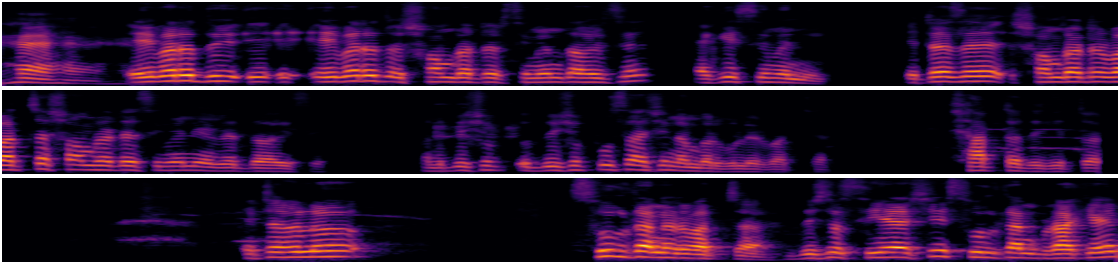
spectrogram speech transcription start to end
হ্যাঁ হ্যাঁ হ্যাঁ। এইবারে দুই এ- এ- এইবারে তো সম্রাটের সিমেন্ট দেওয়া হয়েছে একই সিমেন্টই। এটা যে সম্রাটের বাচ্চা সম্রাটের সিমেন্টই এবার দেওয়া হয়েছে। মানে দুইশো দুইশো পঁচাশি নাম্বার গুলের বাচ্চা সাতটা দিকে। তো এটা হলো সুলতানের বাচ্চা দুইশো ছিয়াশি সুলতান ব্রাকের।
